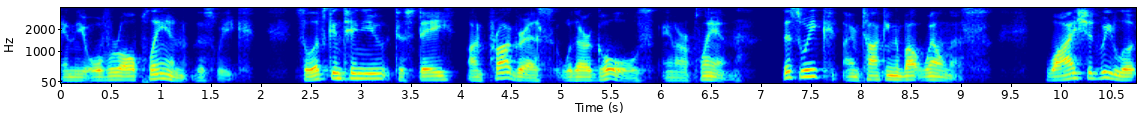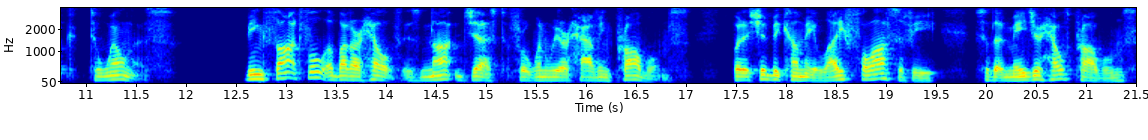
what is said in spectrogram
and the overall plan this week? So let's continue to stay on progress with our goals and our plan. This week, I'm talking about wellness. Why should we look to wellness? Being thoughtful about our health is not just for when we are having problems, but it should become a life philosophy so that major health problems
